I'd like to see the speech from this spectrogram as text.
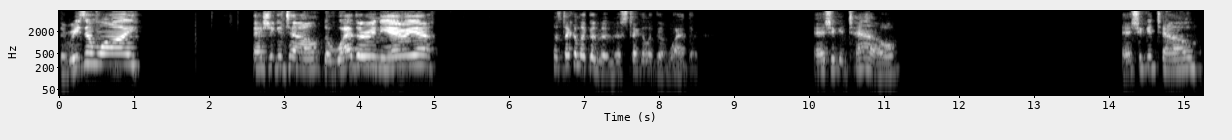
the reason why as you can tell, the weather in the area let's take a look at let's take a look at weather. As you can tell, as you can tell,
